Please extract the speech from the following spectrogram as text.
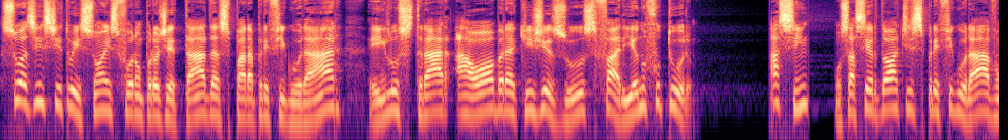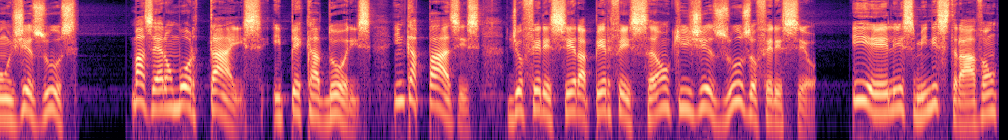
Suas instituições foram projetadas para prefigurar e ilustrar a obra que Jesus faria no futuro. Assim, os sacerdotes prefiguravam Jesus mas eram mortais e pecadores, incapazes de oferecer a perfeição que Jesus ofereceu. E eles ministravam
